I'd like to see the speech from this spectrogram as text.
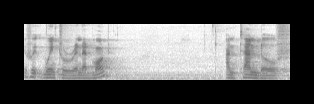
if we went to rendered mode and turned off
